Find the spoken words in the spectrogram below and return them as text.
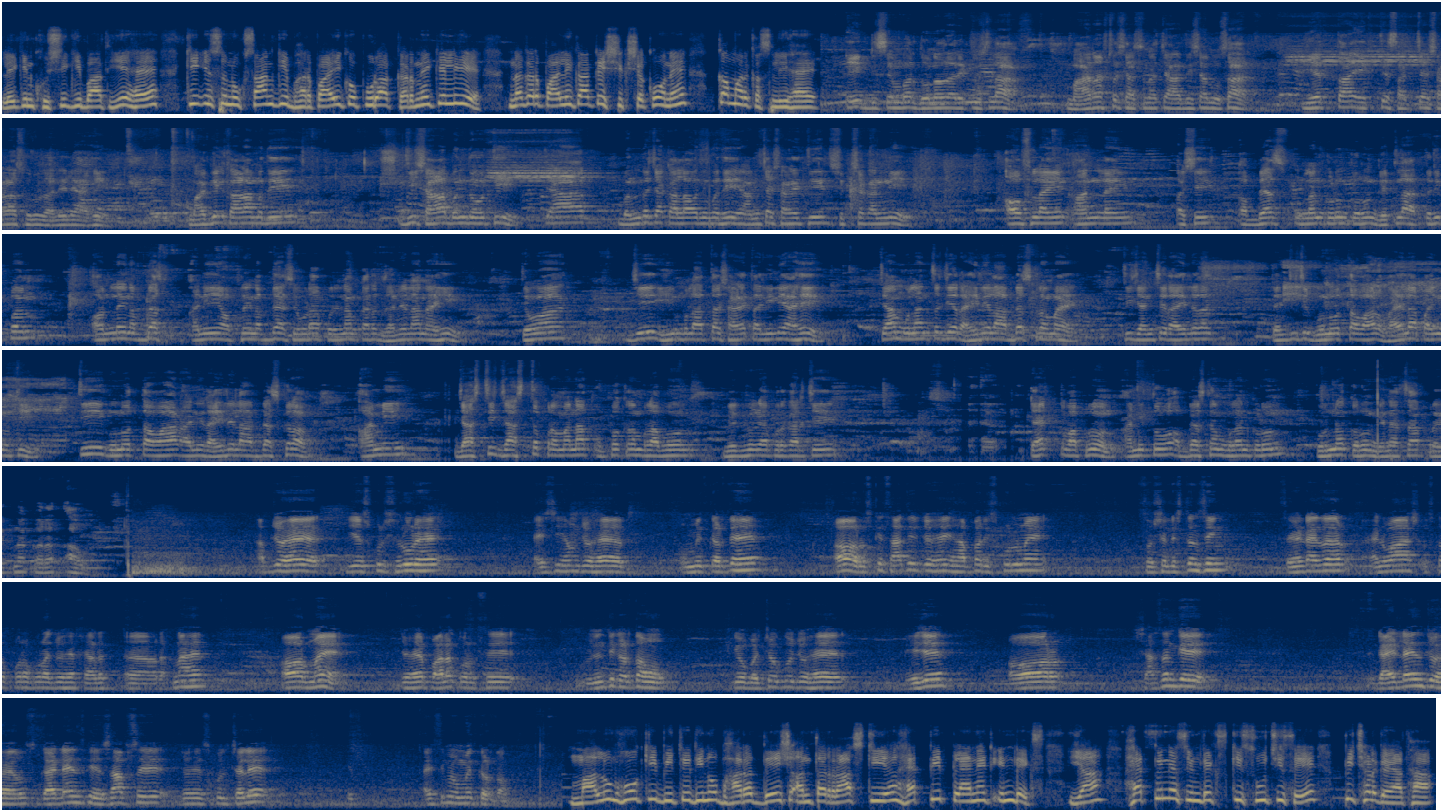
लेकिन खुशी की बात यह है कि इस नुकसान की भरपाई को पूरा करने के लिए नगर पालिका के शिक्षकों ने कमर कस ली है। एक डिसेंबर दोन हज़ार एकवीसला महाराष्ट्र शासनाच्या आदेशानुसार इयत्ता एक ते शाळा सुरू झालेल्या आहे मागील जी शाळा बंद होती, त्या बंदच्या कालावधीमध्ये आमच्या शाळेतील शिक्षकांनी ऑफलाईन ऑनलाईन असे अभ्यास मुलांकडून करून घेतला तरी पण ऑनलाईन अभ्यास आणि ऑफलाईन अभ्यास एवढा परिणामकारक झालेला नाही. तेव्हा जे ही मुलं आता शाळेत आलेली आहे त्या मुलांचं जे राहिलेला अभ्यासक्रम आहे ती ज्यांची राहिलेला त्यांची जी गुणवत्ता वाढ व्हायला पाहिजे होती ती गुणवत्ता वाढ आणि राहिलेला अभ्यासक्रम आम्ही जास्तीत जास्त प्रमाणात उपक्रम राबवून वेगवेगळ्या प्रकारचे टॅक्ट वापरून आम्ही तो अभ्यासक्रम मुलांकडून पूर्ण करून घेण्याचा प्रयत्न करत आहोत. अब जो है, ये स्कूल शुरू रहे, ऐसी हम जो है उम्मीद करते हैं। और उसके साथ ही जो है, यहाँ पर स्कूल में social distancing, sanitiser, hand wash, उसका पूरा पूरा जो है ख्याल रखना है। और मैं जो है, पालक वर्ग से विनती करता हूँ कि वो बच्चों को जो है भेजे और शासन के गाइडलाइंस जो है, उस गाइडलाइंस के हिसाब से जो है स्कूल चले ऐसी मैं उम्मीद करता हूँ। मालूम हो कि बीते दिनों भारत देश अंतर्राष्ट्रीय हैप्पी प्लैनेट इंडेक्स या हैप्पीनेस इंडेक्स की सूची से पिछड़ गया था।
